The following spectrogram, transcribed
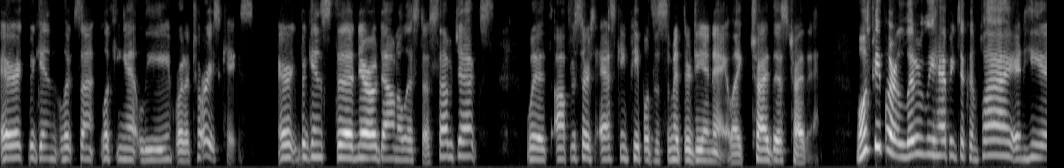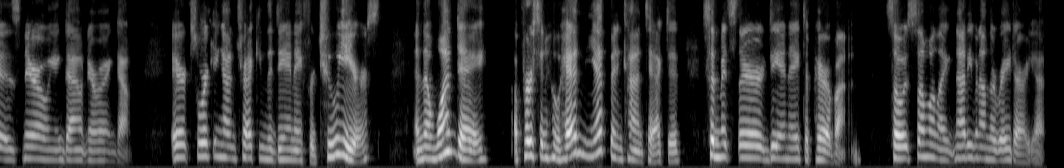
Eric begin looks at looking at Lee Rotatori's case. Eric begins to narrow down a list of subjects with officers asking people to submit their DNA, like try this, try that. Most people are literally happy to comply, and he is narrowing down, narrowing down. Eric's working on tracking the DNA for two years. And then one day, a person who hadn't yet been contacted submits their DNA to Parabon. So it's someone like not even on the radar yet.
